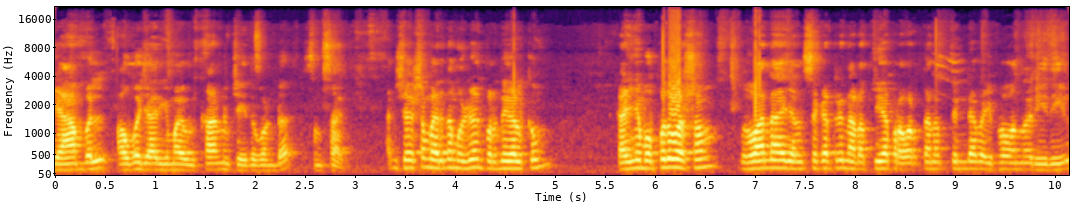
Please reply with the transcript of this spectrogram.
ക്യാമ്പിൽ ഔപചാരികമായി ഉദ്ഘാടനം ചെയ്തുകൊണ്ട് സംസാരിക്കും. അതിനുശേഷം വരുന്ന മുഴുവൻ പ്രതികൾക്കും കഴിഞ്ഞ മുപ്പത് വർഷം ബഹുമാനായ ജനറൽ സെക്രട്ടറി നടത്തിയ പ്രവർത്തനത്തിന്റെ വൈഭവം എന്ന രീതിയിൽ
